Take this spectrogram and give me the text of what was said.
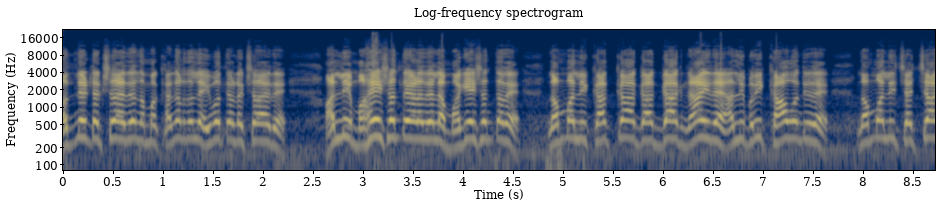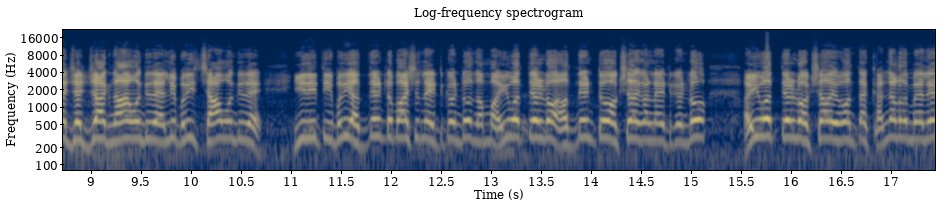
ಹದಿನೆಂಟು ಅಕ್ಷರ ಇದೆ, ನಮ್ಮ ಕನ್ನಡದಲ್ಲಿ ಐವತ್ತೆರಡು ಅಕ್ಷರ ಇದೆ. ಅಲ್ಲಿ ಮಹೇಶ್ ಅಂತ ಹೇಳೋದಿಲ್ಲ ಮಗೇಶ್ ಅಂತಾರೆ. ನಮ್ಮಲ್ಲಿ ಕಕ್ಕ, ಗಗ್ಗ, ಜ್ಞಾ ಇದೆ, ಅಲ್ಲಿ ಬರೀ ಕಾ ಒಂದಿದೆ. ನಮ್ಮಲ್ಲಿ ಚಚ್ಚ, ಜಜ್ಜ, ಜ್ಞಾ ಒಂದಿದೆ, ಅಲ್ಲಿ ಬರೀ ಚಾ ಒಂದಿದೆ. ಈ ರೀತಿ ಬರೀ ಹದಿನೆಂಟು ಭಾಷೆನ ಇಟ್ಕೊಂಡು, ನಮ್ಮ ಐವತ್ತೆರಡು, ಹದಿನೆಂಟು ಅಕ್ಷರಗಳನ್ನ ಇಟ್ಕೊಂಡು ಐವತ್ತೆರಡು ಅಕ್ಷರ ಇರುವಂಥ ಕನ್ನಡದ ಮೇಲೆ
